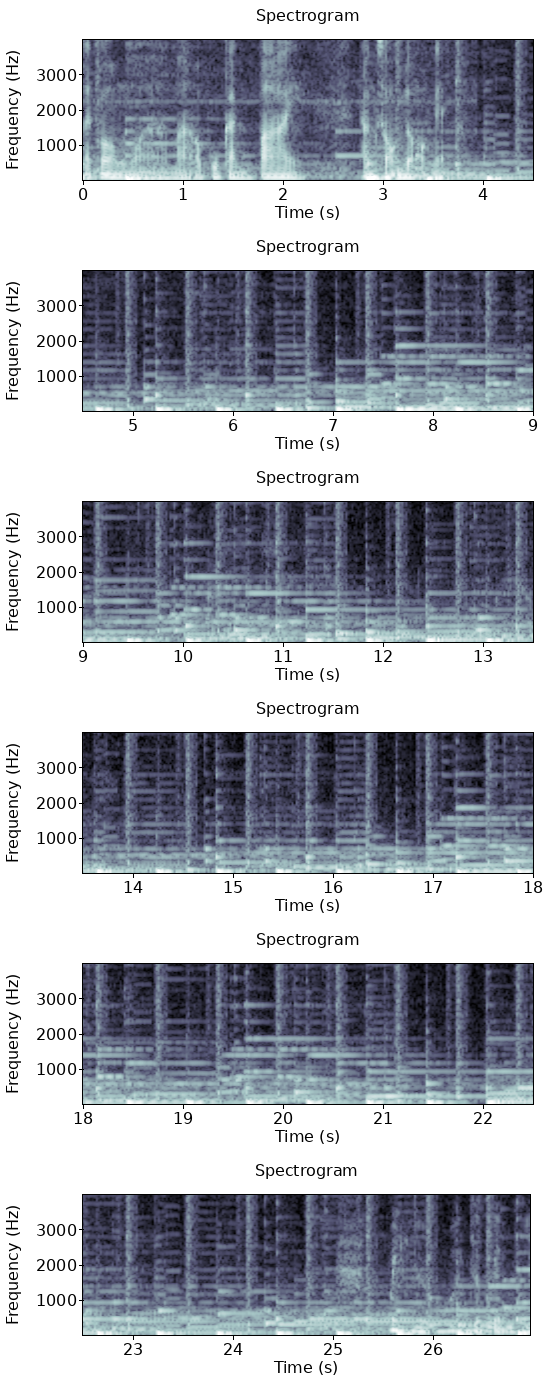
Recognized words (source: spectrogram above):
แล้วก็มามาเอาผู้กันป้ายทั้งสองดอกเนี่ยไม่รู้ว่าจะเป็นอย่าง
